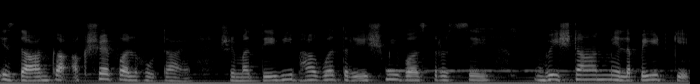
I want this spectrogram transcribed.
इस दान का अक्षय फल होता है। श्रीमद देवी भागवत रेशमी वस्त्र से वेष्टान में लपेट के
